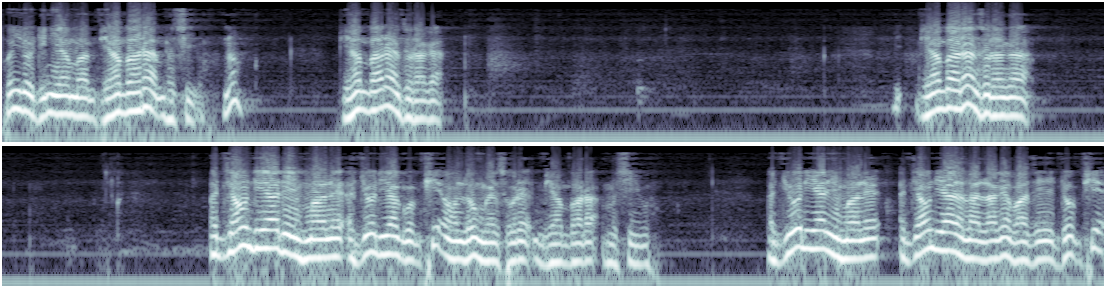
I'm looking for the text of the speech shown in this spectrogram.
ဘုန်းကြီးတို့ဒီနေရာမှာဗျာပါဒမရှိဘူးနော်ဗျာပါဒဆိုတာက ဗျာပါဒဆိုတာကအကြောင်းတရားတွေမှလည်းအကျိုးတရားကိုဖြစ်အောင်လုပ်မယ်ဆိုတဲ့ဗျာပါဒမရှိဘူးအကျိုးတရားတွေမှလည်းအကြောင်းတရားလာလာခဲ့ပါစေတို့ဖြစ်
